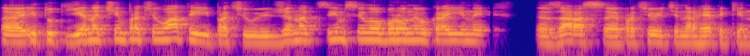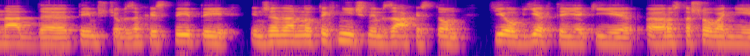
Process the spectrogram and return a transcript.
Е, І тут є над чим працювати, і працюють вже над цим Сили оборони України. Е, Зараз е, працюють енергетики над е, тим, щоб захистити інженерно-технічним захистом ті об'єкти, які е, розташовані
